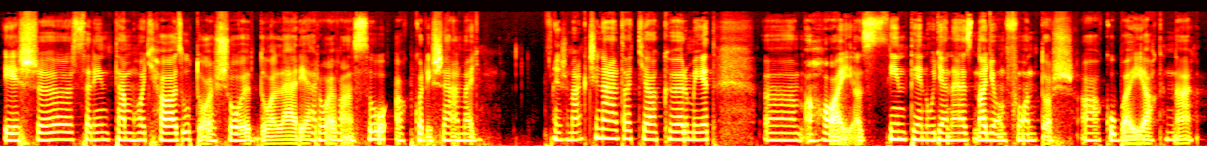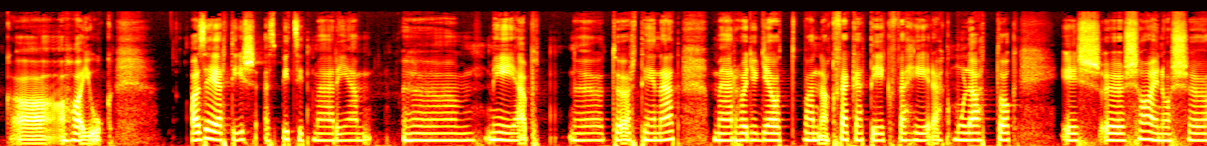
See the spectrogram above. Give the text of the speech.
és szerintem, hogyha az utolsó 5 dollárjáról van szó, akkor is elmegy és megcsináltatja a körmét. A haj, az szintén ugyanez, nagyon fontos a kubaiaknak a, a hajuk. Azért is, ez picit már ilyen ö, mélyebb ö, történet, mert hogy ugye ott vannak feketék, fehérek, mulattok, és ö, sajnos ö,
